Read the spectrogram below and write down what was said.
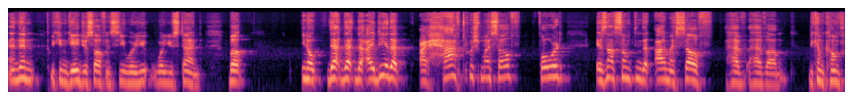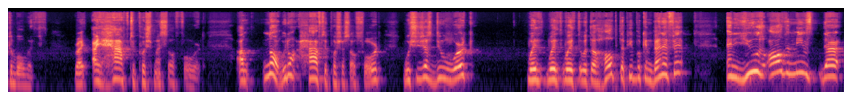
and then you can gauge yourself and see where you where you stand. But you know that that the idea that I have to push myself forward is not something that I myself have have um, become comfortable with right? I have to push myself forward. Um, no, we don't have to push ourselves forward. We should just do work with with with with the hope that people can benefit and use all the means that are,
